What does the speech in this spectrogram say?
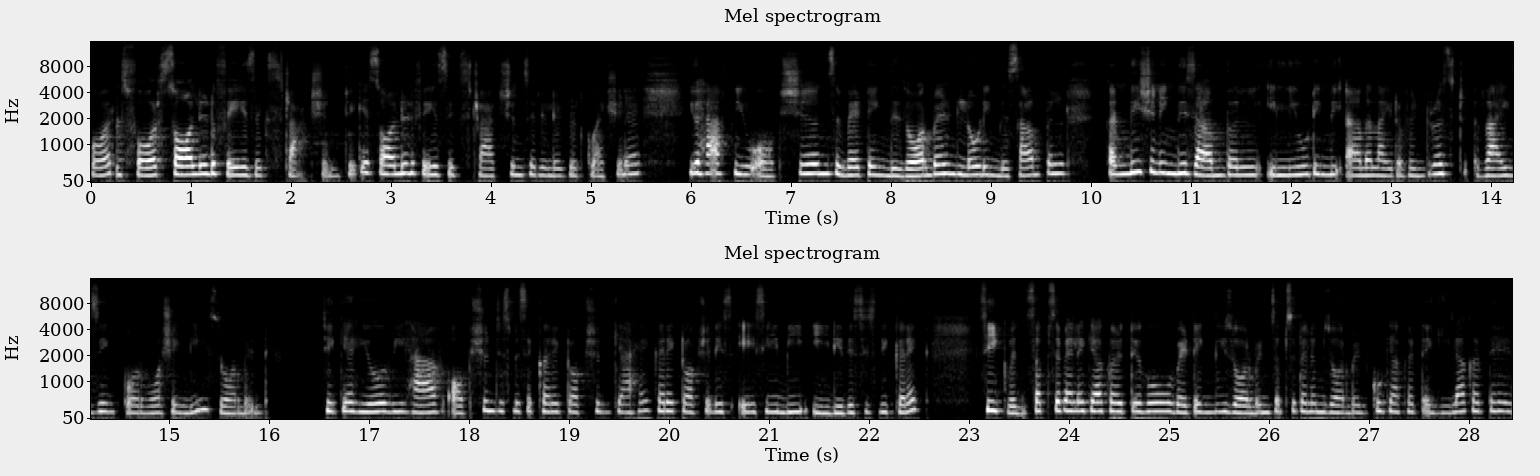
for for solid phase extraction ठीक है? सॉलिड फ़ेज़ एक्सट्रैक्शन से रिलेटेड क्वेश्चन है। You have few option wetting the sorbent loading the sample conditioning the sample, eluting the analyte of interest, rising or washing the sorbent. ठीक है? हियर वी हैव ऑप्शन जिसमें से करेक्ट ऑप्शन क्या है? Correct option is A C B E D this is the correct सीक्वेंस सबसे पहले क्या करते हो वेटिंग दी जॉर्बेंट सबसे पहले हम जॉर्बेंट को क्या करते हैं गीला करते हैं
